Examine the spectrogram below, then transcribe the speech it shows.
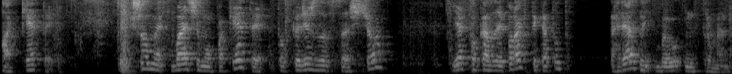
Пакети. Якщо ми бачимо пакети, то скоріш за все, що, як показує практика, тут грязний БУ інструмент.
